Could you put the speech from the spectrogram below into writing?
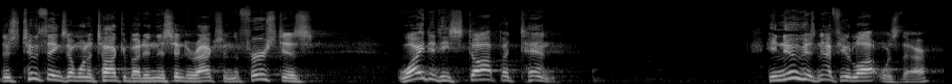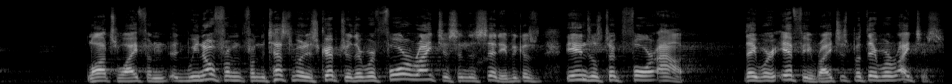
there's two things I want to talk about in this interaction. The first is why did he stop at 10? He knew his nephew Lot was there, Lot's wife. And we know from, from the testimony of Scripture there were four righteous in the city because the angels took four out. They were iffy righteous, but they were righteous.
